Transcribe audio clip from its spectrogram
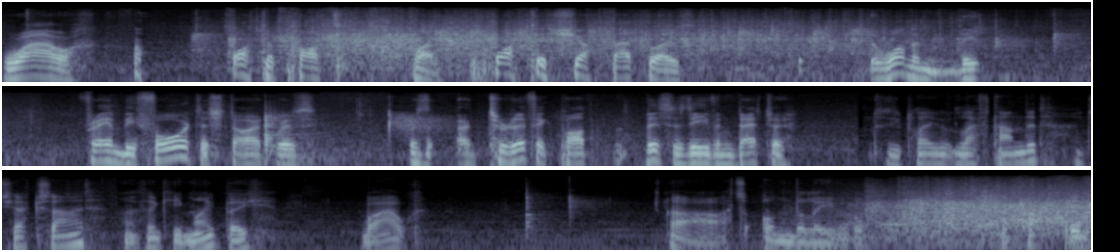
Wow. what a pot. Well, what a shot that was. The one in the frame before to start was was a terrific pot. This is even better. Does he play left-handed, check side? I think he might be. Wow. Ah, that's unbelievable. That is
